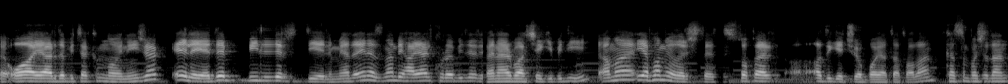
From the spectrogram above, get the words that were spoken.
E, O ayarda bir takımla oynayacak. Eleye de bilir diyelim ya da en azından bir hayal kurabilir. Fenerbahçe gibi değil. Ama yapamıyorlar işte. Stoper adı geçiyor Boyata falan. Kasımpaşa'dan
